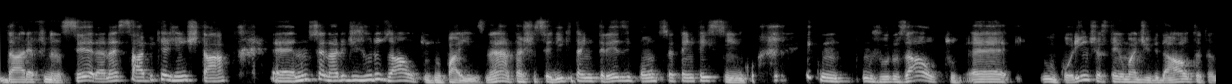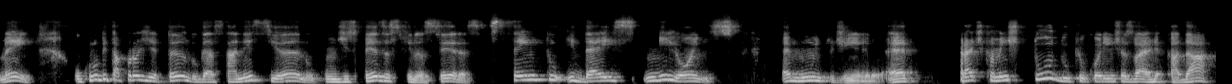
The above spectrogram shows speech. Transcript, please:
da área financeira, né, sabe que a gente está é, num cenário de juros altos no país. Né? A taxa Selic está em 13 13,75. E com, com juros altos, é, o Corinthians tem uma dívida alta também, o clube está projetando gastar nesse ano, com despesas financeiras, 110 milhões. É muito dinheiro. É praticamente tudo que o Corinthians vai arrecadar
